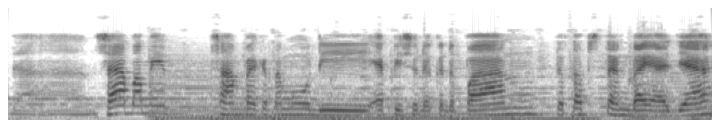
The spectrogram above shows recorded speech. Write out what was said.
Dan saya pamit. Sampai ketemu di episode ke depan. Tetap standby aja.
